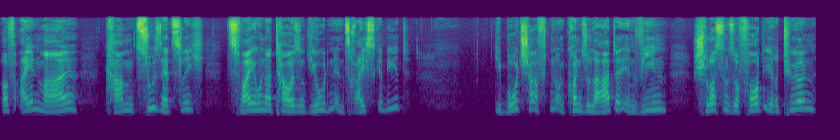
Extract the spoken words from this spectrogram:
Auf einmal kamen zusätzlich 200.000 Juden ins Reichsgebiet. Die Botschaften und Konsulate in Wien schlossen sofort ihre Türen,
